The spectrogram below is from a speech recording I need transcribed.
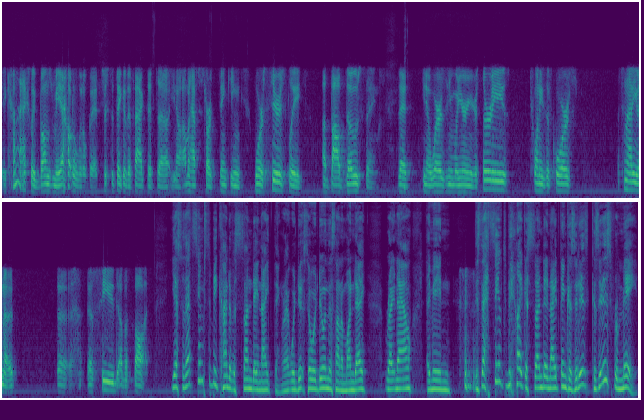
it kind of actually bums me out a little bit just to think of the fact that uh, you know I'm going to have to start thinking more seriously about those things that you know, whereas when you're in your 30s, 20s, of course, that's not even a, a, a seed of a thought. Yeah, so that seems to be kind of a Sunday night thing, right? We're do- so we're doing this on a Monday right now. I mean, does that seem to be like a Sunday night thing? Because it is. Because it is for me.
